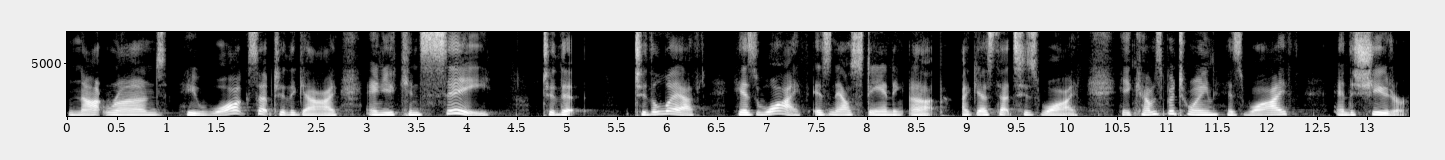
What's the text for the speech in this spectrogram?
not runs. He walks up to the guy, and you can see to the to the left His wife is now standing up. I guess that's his wife. He comes between his wife and the shooter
